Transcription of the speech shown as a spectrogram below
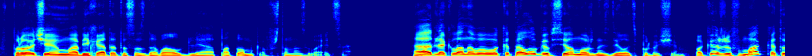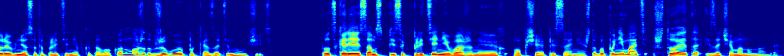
Впрочем, Абихат это создавал для потомков, что называется. А для кланового каталога все можно сделать проще. Пока жив маг, который внес это плетение в каталог, он может вживую показать и научить. Тут скорее сам список плетений важен и их общее описание, чтобы понимать, что это и зачем оно надо.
